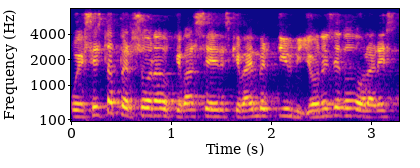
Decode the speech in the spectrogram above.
pues esta persona lo que va a hacer es que va a invertir millones de dólares,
